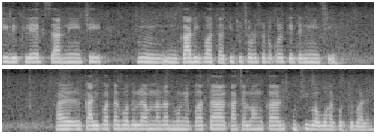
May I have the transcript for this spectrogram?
চিলি ফ্লেক্স আর নিয়েছি কারি পাতা। কিছু ছোট ছোট করে কেটে নিয়েছি। আর কারি পাতার বদলে আপনারা ধনে পাতা, কাঁচা লঙ্কার কুচি ব্যবহার করতে পারেন।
